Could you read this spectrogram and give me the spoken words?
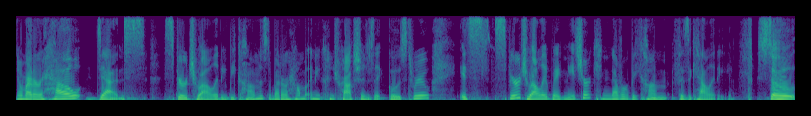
no matter how dense spirituality becomes, no matter how many contractions it goes through, its spirituality by nature can never become physicality. So,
